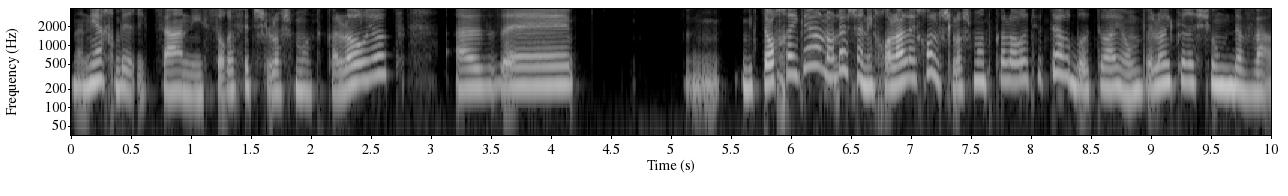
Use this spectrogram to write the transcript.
נניח בריצה אני שורפת 300 קלוריות, אז uh, מתוך ההיגיון עולה שאני יכולה לאכול 300 קלוריות יותר באותו היום ולא יקרה שום דבר.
